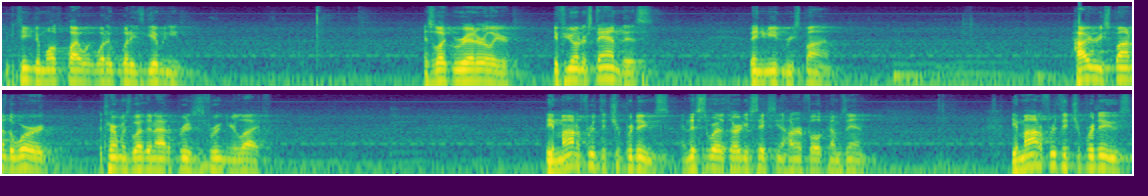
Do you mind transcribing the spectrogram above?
and continue to multiply what, what, what he's given you. And so, like we read earlier, if you understand this, then you need to respond. How you respond to the word determines whether or not it produces fruit in your life. The amount of fruit that you produce, and this is where the 30, 60, and 100 fold comes in. The amount of fruit that you produce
